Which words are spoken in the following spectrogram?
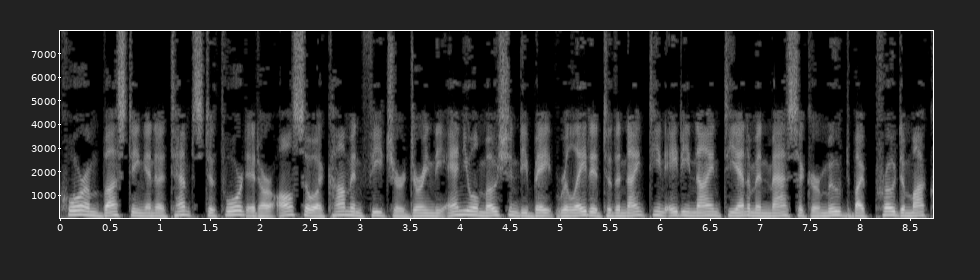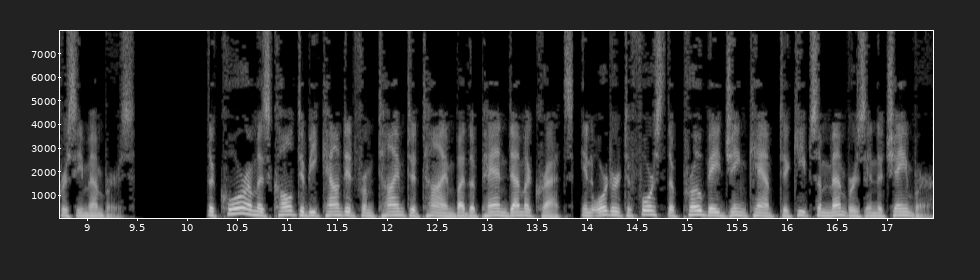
Quorum busting and attempts to thwart it are also a common feature during the annual motion debate related to the 1989 Tiananmen massacre moved by pro-democracy members. The quorum is called to be counted from time to time by the Pan-Democrats, in order to force the pro-Beijing camp to keep some members in the chamber.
